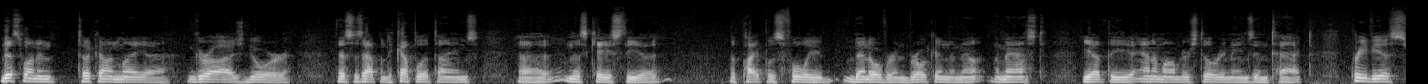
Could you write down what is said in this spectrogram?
This one took on my uh, garage door. This has happened a couple of times. Uh, in this case, the uh, the pipe was fully bent over and broken, the, mount, the mast, yet the anemometer still remains intact. Previous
